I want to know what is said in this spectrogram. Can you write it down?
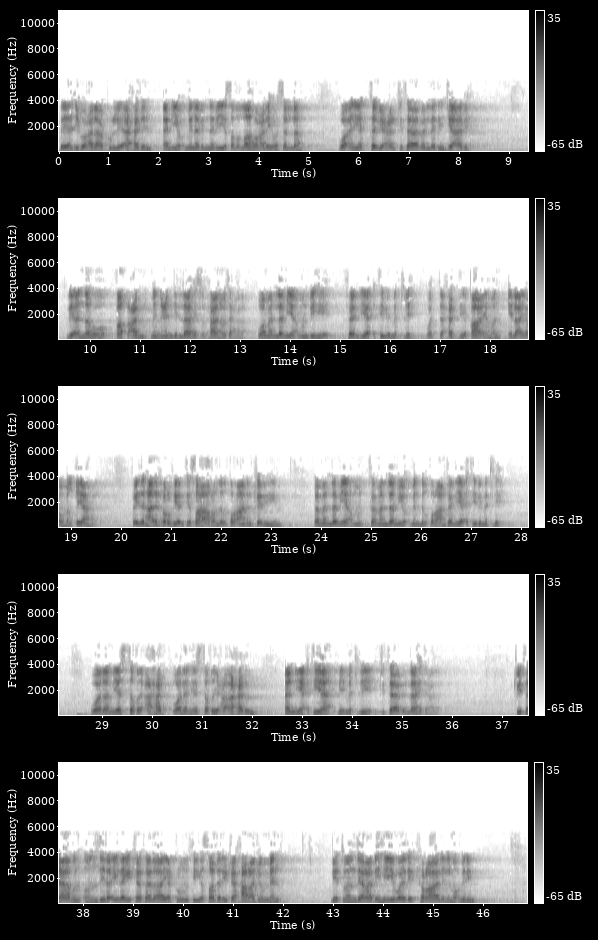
فيجب على كل أحد أن يؤمن بالنبي صلى الله عليه وسلم وأن يتبع الكتاب الذي جاء به لأنه قطعا من عند الله سبحانه وتعالى. ومن لم يأمن به فليأتي بمثله والتحدي قائم إلى يوم القيامة. فإذا هذه الحروف هي انتصار للقرآن الكريم. فمن لم يؤمن, فمن لم يؤمن بالقرآن فليأتي بمثله. ولم يستطع أحد ولن يستطيع أحد أن يأتي بمثل كتاب الله تعالى. كتاب أنزل إليك فلا يكن في صدرك حرج منه لتنذر به وذكرى للمؤمنين.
